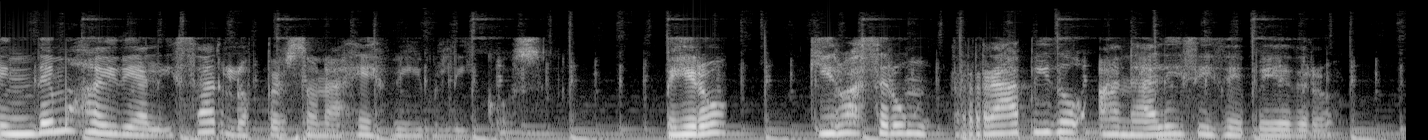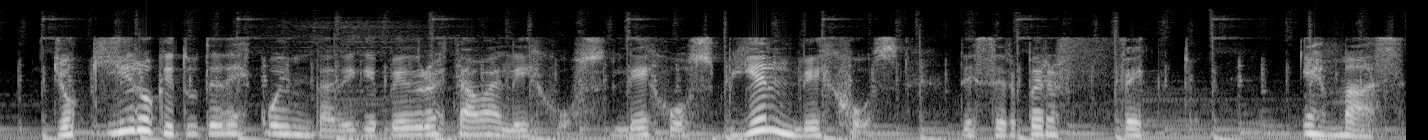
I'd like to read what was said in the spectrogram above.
tendemos a idealizar los personajes bíblicos. Pero quiero hacer un rápido análisis de Pedro. Yo quiero que tú te des cuenta de que Pedro estaba lejos, lejos, bien lejos de ser perfecto. Es más,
